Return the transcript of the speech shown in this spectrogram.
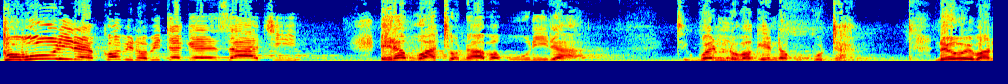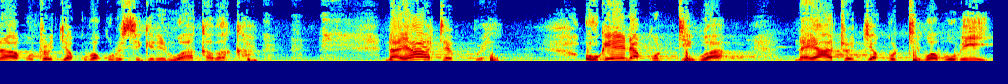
tubuulireko bino bitegeeza ki? Era bwatyo n'ababuulira ti gwe nno bagenda kukuta naye we banakuta ojja kuba ku lusigere lwa kabaka. Naye ate gwe ogenda kuttibwa naye ate ojja kuttibwa bubi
